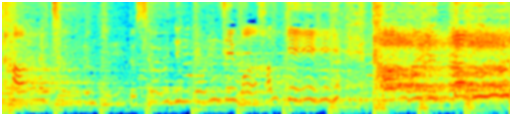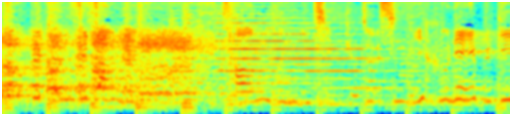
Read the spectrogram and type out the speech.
사랑처럼 일도서는 언제와 함께 타오른다 우등불 건설장님 장군님 지켜주신 이훈의 불길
